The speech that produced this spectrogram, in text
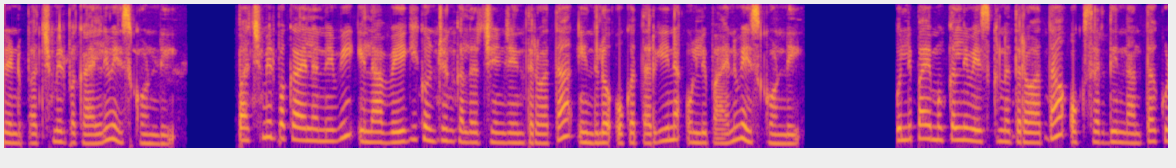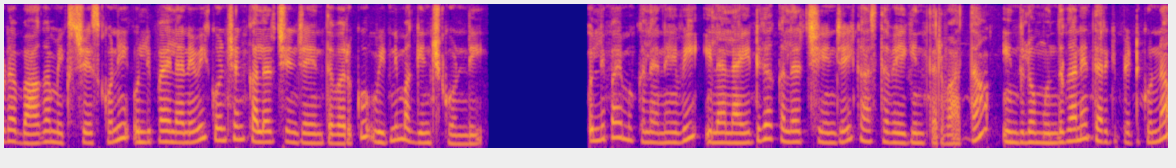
రెండు పచ్చిమిరపకాయలని వేసుకోండి. పచ్చిమిరపకాయలు అనేవి ఇలా వేగి కొంచెం కలర్ చేంజ్ అయిన తర్వాత ఇందులో ఒక తరిగిన ఉల్లిపాయను వేసుకోండి. ఉల్లిపాయ ముక్కల్ని వేసుకున్న తర్వాత ఒకసారి దీన్ని అంతా కూడా బాగా మిక్స్ చేసుకొని ఉల్లిపాయలు అనేవి కొంచెం కలర్ చేంజ్ అయ్యేంత వరకు వీటిని మగ్గించుకోండి. ఉల్లిపాయ ముక్కలు అనేవి ఇలా లైట్గా కలర్ చేంజ్ అయ్యి కాస్త వేగిన తర్వాత ఇందులో ముందుగానే తరిగి పెట్టుకున్న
